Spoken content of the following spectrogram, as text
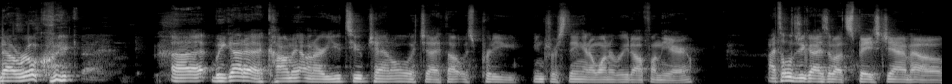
Now, real quick, uh, we got a comment on our YouTube channel, which I thought was pretty interesting, and I want to read off on the air. I told you guys about Space Jam, how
